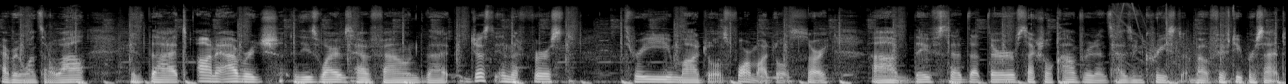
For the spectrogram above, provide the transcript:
every once in a while, is that on average, these wives have found that just in the first three modules, four modules, sorry, um, they've said that their sexual confidence has increased about 50%.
